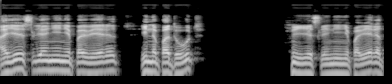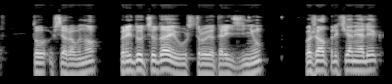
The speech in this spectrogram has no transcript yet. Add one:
А если они не поверят и нападут? Если они не поверят, то все равно придут сюда и устроят резню, — пожал плечами Олег.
